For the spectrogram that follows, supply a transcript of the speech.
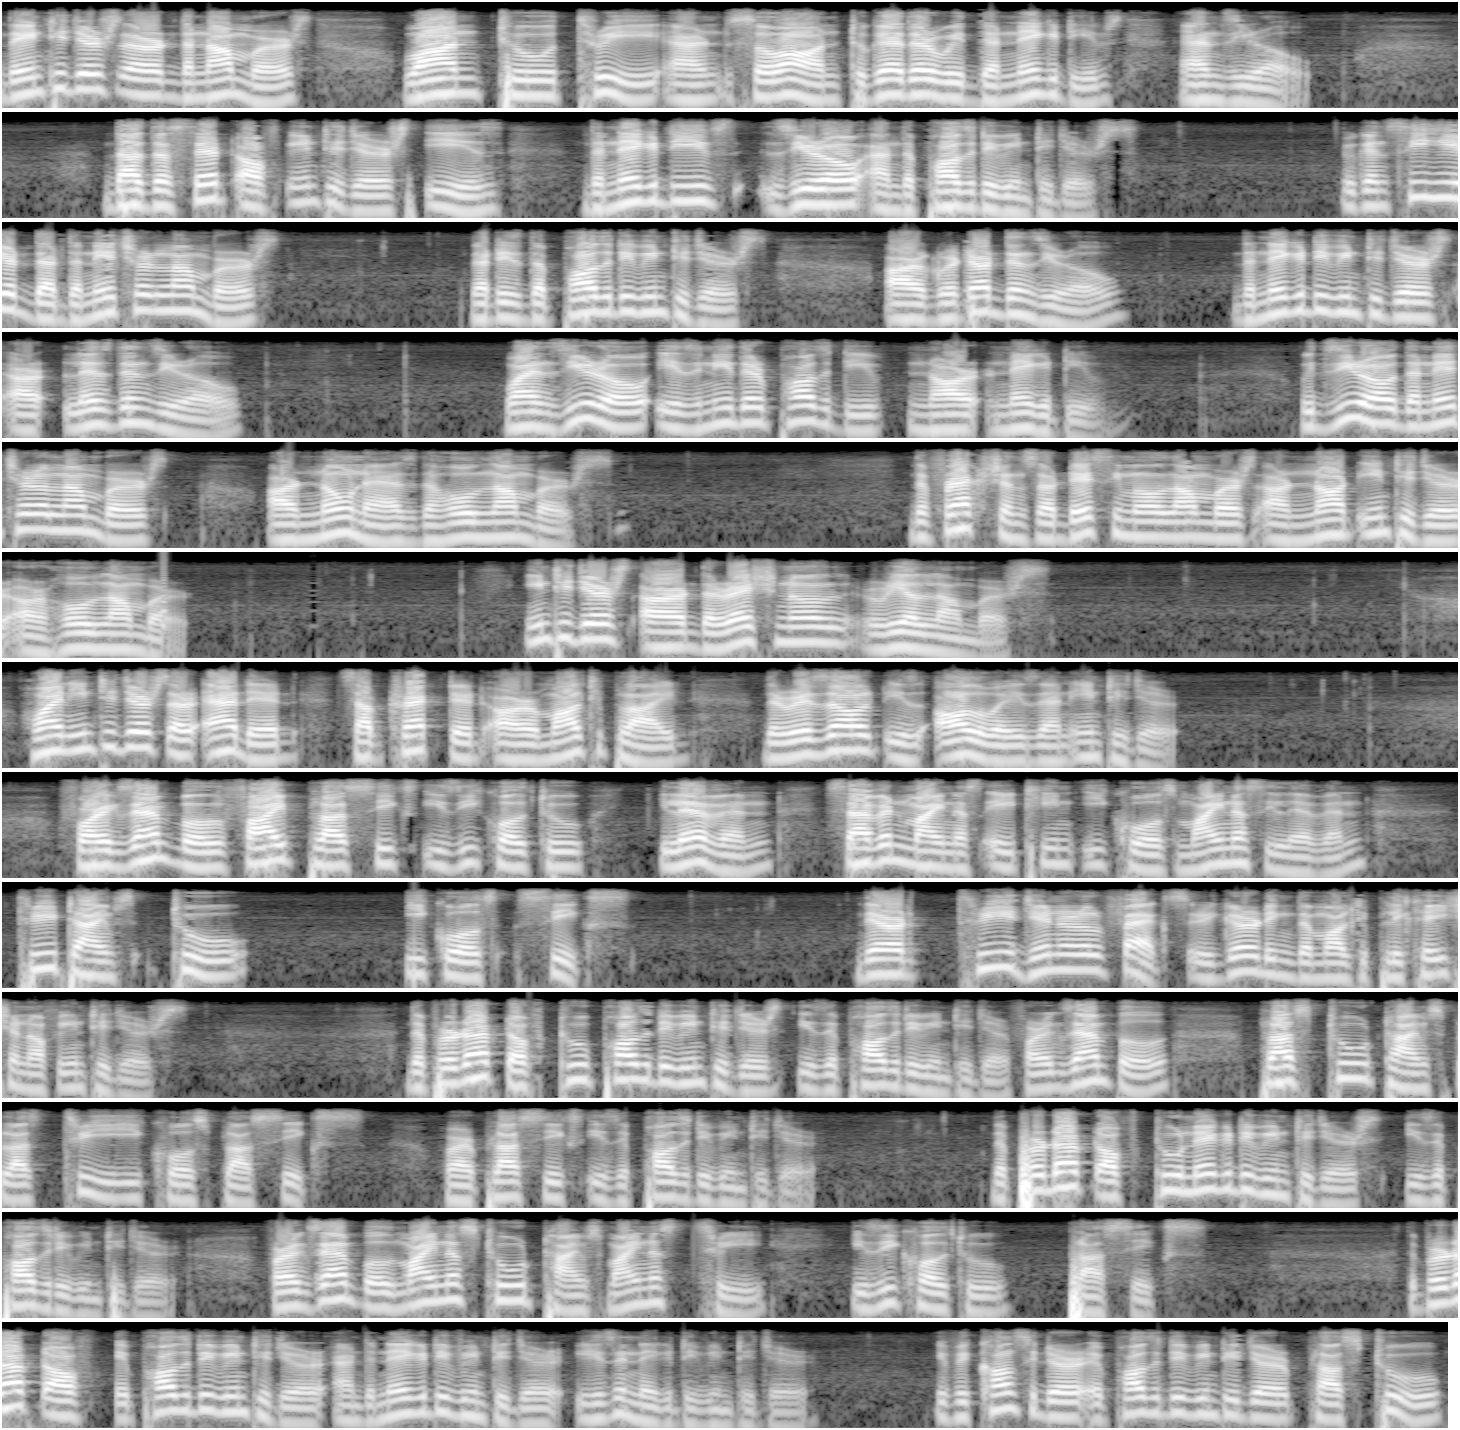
The integers are the numbers 1, 2, 3 and so on together with their negatives and 0. Thus the set of integers is the negatives, 0 and the positive integers. You can see here that the natural numbers that is the positive integers are greater than 0, the negative integers are less than 0, when 0 is neither positive nor negative. With 0 the natural numbers are known as the whole numbers. The fractions or decimal numbers are not integer or whole number. Integers are the rational real numbers. When integers are added, subtracted or multiplied, the result is always an integer. For example, 5 plus 6 is equal to 11, 7 minus 18 equals minus 11, 3 times 2 equals 6. There are three general facts regarding the multiplication of integers. The product of two positive integers is a positive integer. For example, plus 2 times plus 3 equals plus 6, where plus 6 is a positive integer. The product of two negative integers is a positive integer. For example, minus 2 times minus 3 is equal to plus 6. The product of a positive integer and a negative integer is a negative integer. If we consider a positive integer plus 2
